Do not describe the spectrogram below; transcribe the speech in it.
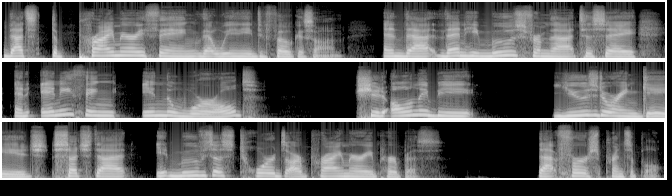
That's the primary thing that we need to focus on. And that then he moves from that to say, and anything in the world should only be used or engaged such that it moves us towards our primary purpose, that first principle.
